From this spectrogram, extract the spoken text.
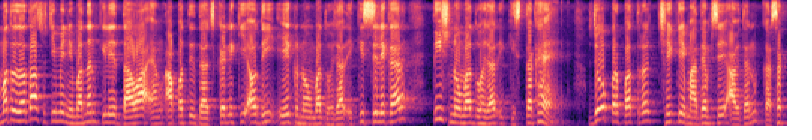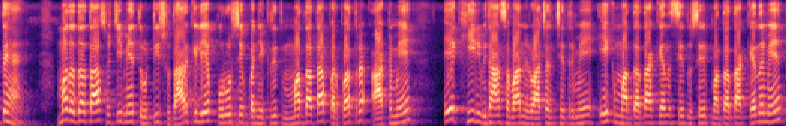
मतदाता सूची में निबंधन के लिए दावा एवं आपत्ति दर्ज करने की अवधि एक नवंबर 2021 से लेकर 30 नवंबर 2021 तक है। जो प्रपत्र छः के माध्यम से आवेदन कर सकते हैं। मतदाता सूची में त्रुटि सुधार के लिए पूर्व से पंजीकृत मतदाता प्रपत्र आठ में एक ही विधानसभा निर्वाचन क्षेत्र में एक मतदाता केंद्र से दूसरे मतदाता केंद्र में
